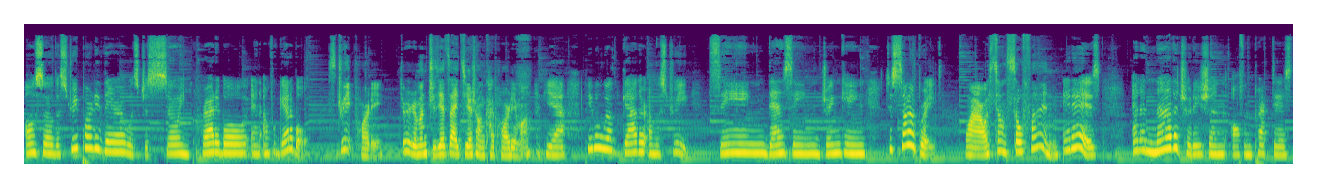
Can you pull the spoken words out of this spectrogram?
Also, the street party there was just so incredible and unforgettable. Street party 就是人们直接在街上开 party 吗？Yeah, people will gather on the street, sing, dancing, drinking to celebrate. Wow, sounds so fun. It is. And another tradition often practiced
